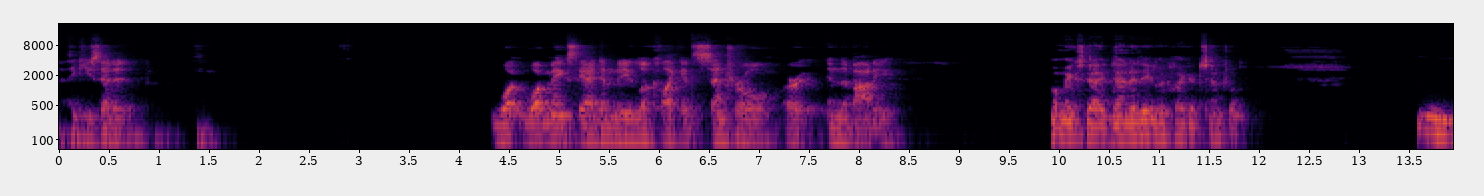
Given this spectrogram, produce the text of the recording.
I think you said it. What what makes the identity look like it's central or in the body? What makes the identity look like it's central? Hmm.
